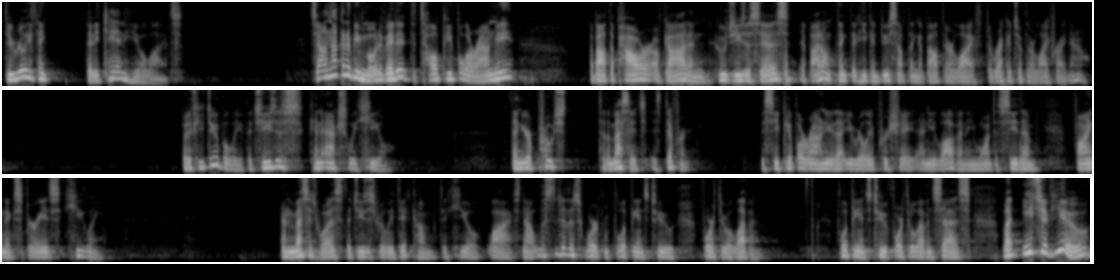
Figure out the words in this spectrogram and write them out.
Do you really think that he can heal lives? See, I'm not going to be motivated to tell people around me about the power of God and who Jesus is if I don't think that he can do something about their life, the wreckage of their life right now. But if you do believe that Jesus can actually heal, then your approach to the message is different. You see people around you that you really appreciate and you love, and you want to see them find experience healing. And the message was that Jesus really did come to heal lives. Now, listen to this word from Philippians 2 4 through 11. Philippians 2 4 through 11 says, Let each of you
